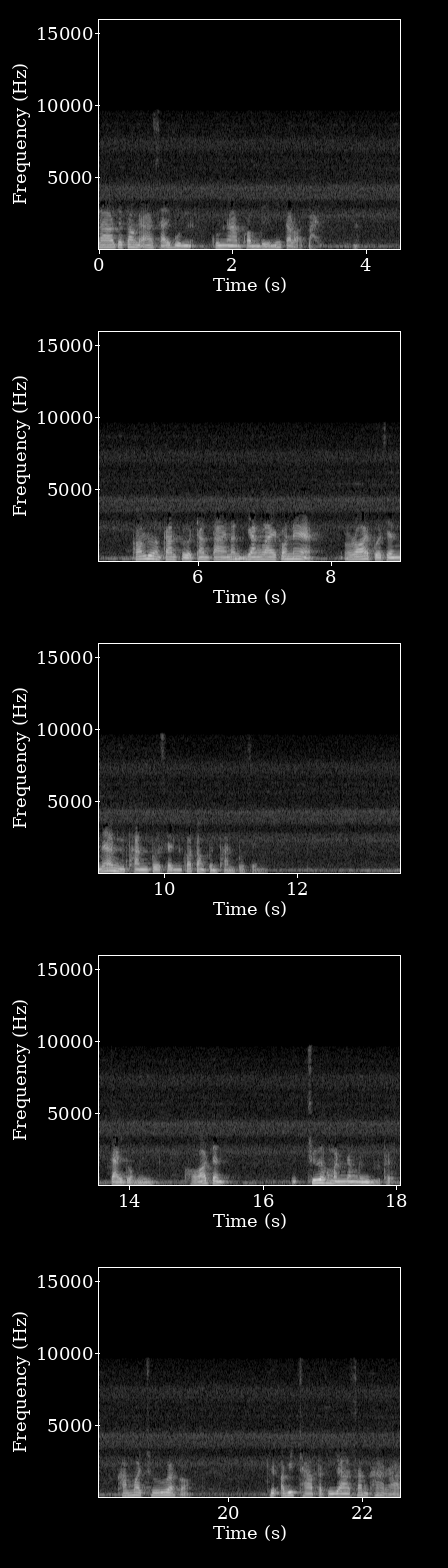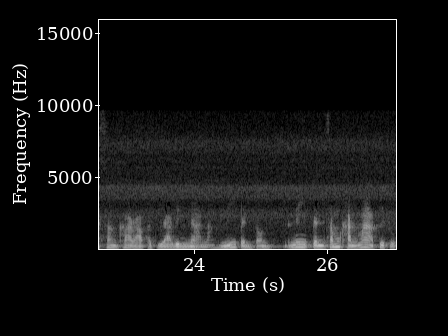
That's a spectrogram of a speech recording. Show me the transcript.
เราจะต้องได้อาศัยบุญคุณงามความดีนี้ตลอดไป เพราะเรื่องการเกิดการตายนั้นอย่างไรก็แน่ร้อยเปอร์เซ็นแม้มีพันเปอร์เซ็นก็ต้องเป็นพันเปอร์เซ็นใจดวงนี้ ขอจะเชื้อของมันยังมีอยู่เถอะคำว่าเชื้อก็ คืออวิชชาปัจจยาสร้างข้าราสร้างข้าราปัจจยาวิญญาณหนังนี้เป็นต้น นี่เป็นสำคัญมากที่สุด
